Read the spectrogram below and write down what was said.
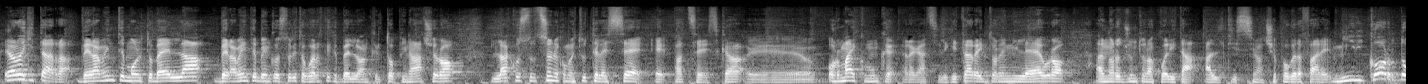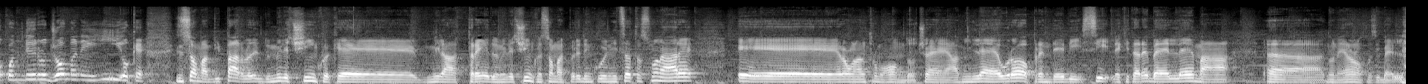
È una chitarra veramente molto bella, veramente ben costruita, guardate che bello anche il top in acero, la costruzione come tutte le SE è pazzesca, eh, ormai comunque ragazzi le chitarre intorno ai 1000 euro hanno raggiunto una qualità altissima, c'è poco da fare. Mi ricordo quando ero giovane io che, insomma, vi parlo del 2005 che 2003-2005, insomma, il periodo in cui ho iniziato a suonare era un altro mondo, cioè a 1000 euro prendevi sì le chitarre belle, ma uh, non erano così belle,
